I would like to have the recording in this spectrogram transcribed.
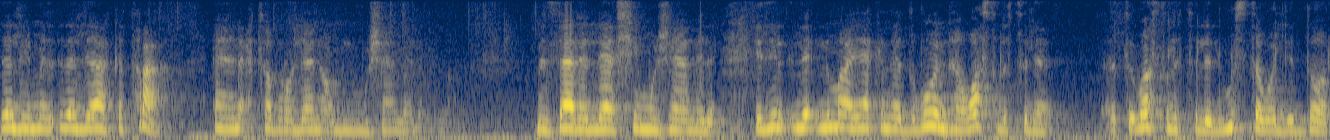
لذلك ترى أنا نعتبره لا نوع من المجاملة ما زال لا شيء مجاملة. يعني المرأة يمكن تقول أنها وصلت ل... وصلت للمستوى اللي الدور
